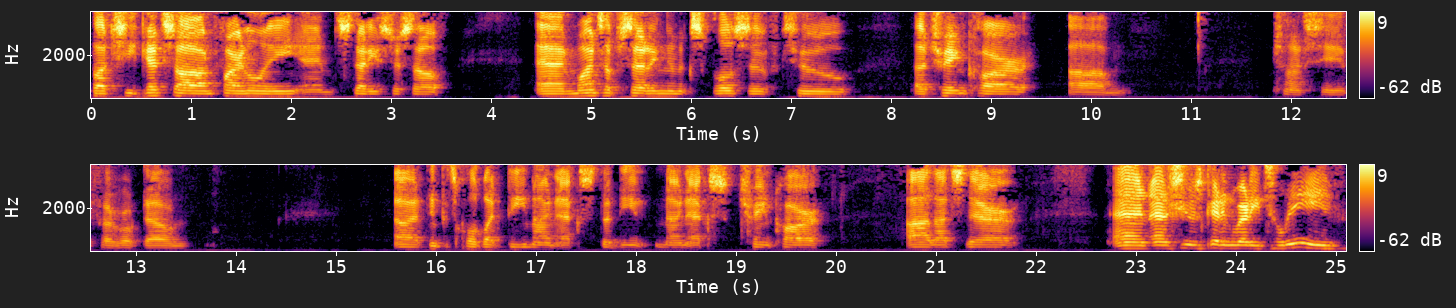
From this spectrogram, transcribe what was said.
But she gets on finally and steadies herself and winds up setting an explosive to a train car. Um, trying to see if I wrote down uh, I think it's called like D9X, the D9X train car uh, that's there. And as she was getting ready to leave,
